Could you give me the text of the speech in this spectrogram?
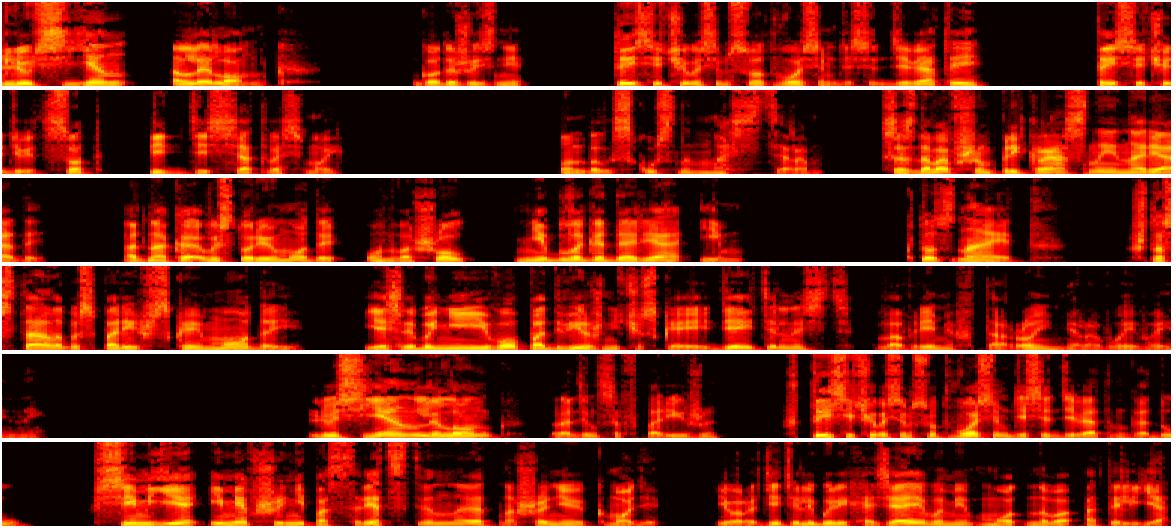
Люсьен Лелонг. Годы жизни 1889-1958. Он был искусным мастером, создававшим прекрасные наряды, однако в историю моды он вошел не благодаря им. Кто знает, что стало бы с парижской модой, если бы не его подвижническая деятельность во время Второй мировой войны. Люсьен Лелонг родился в Париже в 1889 году в семье, имевшей непосредственное отношение к моде. Его родители были хозяевами модного ателье.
